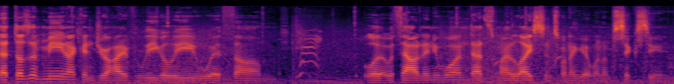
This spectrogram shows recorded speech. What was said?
that doesn't mean I can drive legally with um, without anyone. That's my license when I get when I'm 16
